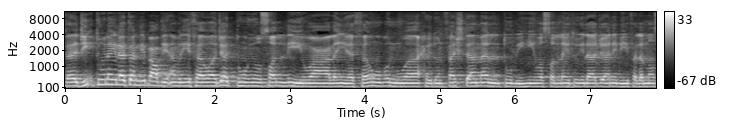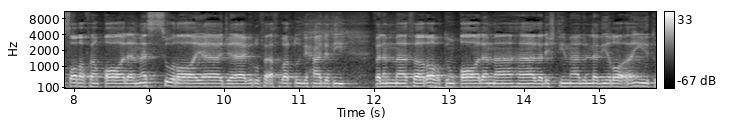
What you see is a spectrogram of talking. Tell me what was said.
فجئت ليلة لبعض أمري فوجدته يصلي وعلي ثوب واحد فاشتملت به وصليت إلى جانبه فلما انصرف قال ما السرى يا جابر؟ فأخبرت بحاجتي فلما فرغت قال ما هذا الاشتمال الذي رأيت؟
